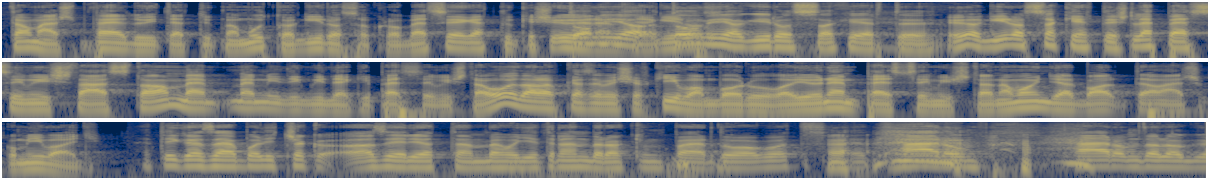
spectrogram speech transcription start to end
Tamás feldújítettük, mert múltkor a giroszokról beszélgettük, és ő Tomi a, a girosz... Tomi a girosz szakértő. Ő a girosz szakértő, és lepessimistáztam, mert, mert mindig mindenki pessimista oldalap kezem, és ki van borulva, ő nem pessimista. Na mondjad, Tamás, akkor mi vagy? Hát igazából itt csak azért jöttem be, hogy itt rendbe rakjunk pár dolgot. Hát három, három dolog...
